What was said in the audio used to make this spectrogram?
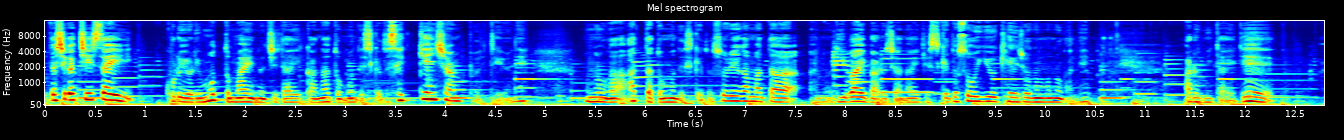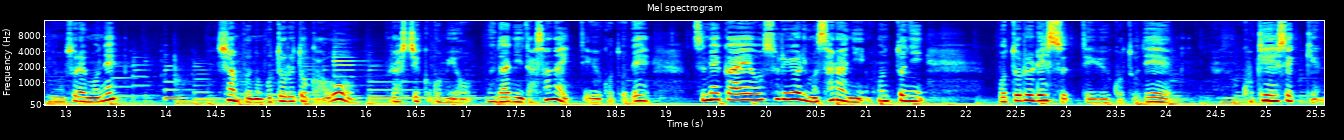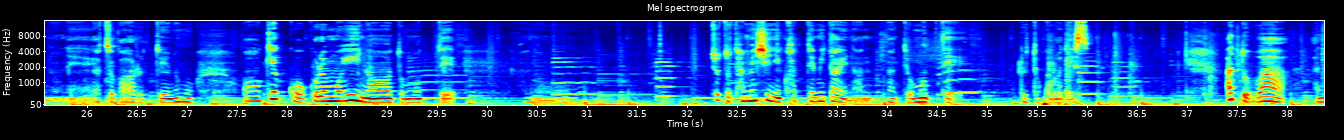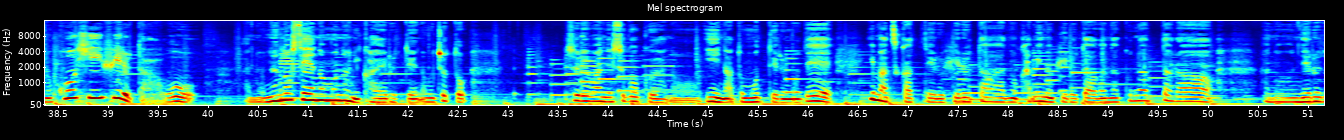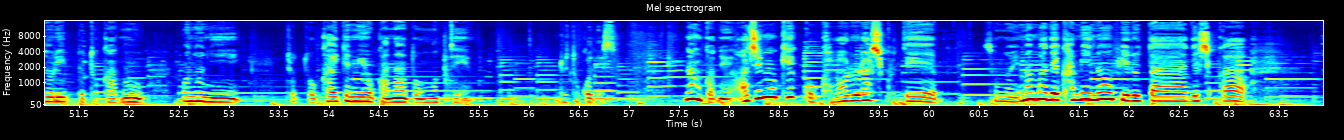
私が小さい頃よりもっと前の時代かなと思うんですけど石鹸シャンプーっていうねものがあったと思うんですけどそれがまたあのリバイバルじゃないですけどそういう形状のものがねあるみたいであのそれもねシャンプーのボトルとかをプラスチックごみを無駄に出さないっていうことで詰め替えをするよりもさらに本当にボトルレスっていうことで固形石鹸のねやつがあるっていうのもあ結構これもいいなと思ってあのちょっと試しに買ってみたいななんて思ってるところです。あとはあのコーヒーフィルターをあの布製のものに変えるっていうのもちょっとそれはねすごくあのいいなと思ってるので今使っているフィルターの紙のフィルターがなくなったらあのネルドリップとかのものにちょっと変えてみようかなと思っているとこです。なんかね味も結構変わるらしくてその今まで紙のフィルターでしか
